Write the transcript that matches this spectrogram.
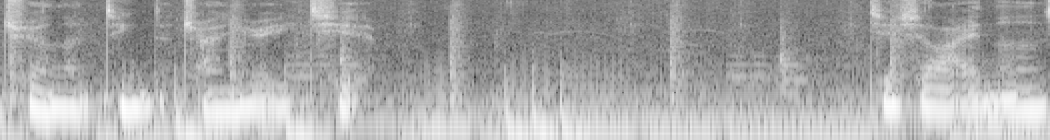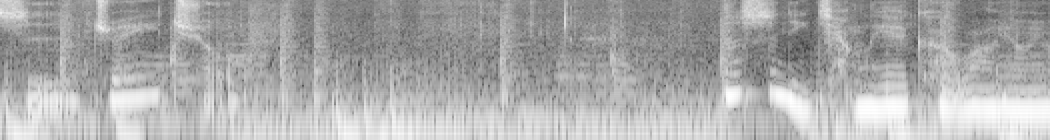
却冷静地穿越一切。接下来呢，是追求，那是你强烈渴望拥有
